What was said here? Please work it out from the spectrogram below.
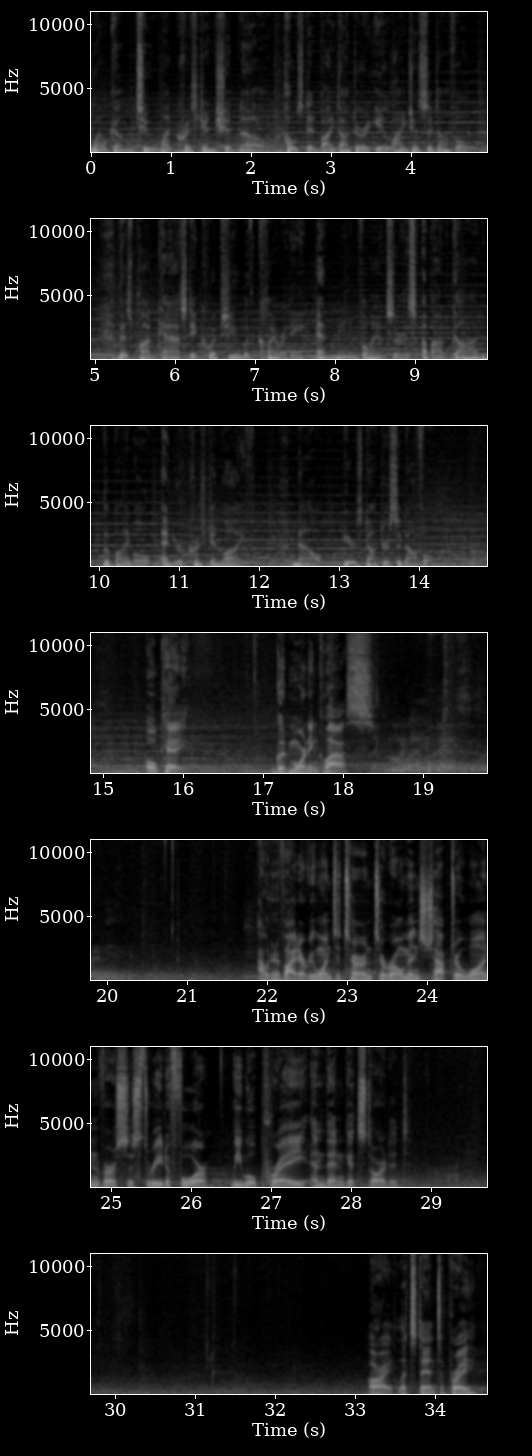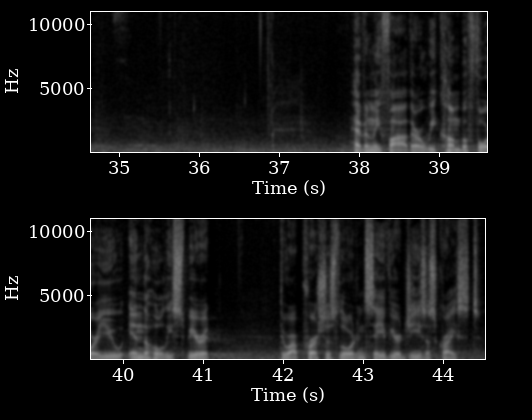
Welcome to What Christians Should Know, hosted by Dr. Elijah Sadafel. This podcast equips you with clarity and meaningful answers about God, the Bible, and your Christian life. Now, here's Dr. Sadafel. Okay. Good morning, class. I would invite everyone to turn to Romans chapter 1, verses 3 to 4. We will pray and then get started. All right, let's stand to pray. Heavenly Father, we come before you in the Holy Spirit through our precious Lord and Savior Jesus Christ.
